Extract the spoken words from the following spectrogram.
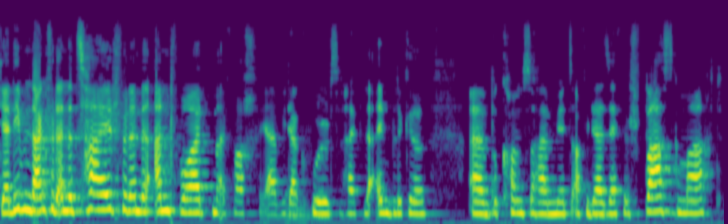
ja, lieben Dank für deine Zeit, für deine Antworten. Einfach, ja, wieder cool, total viele Einblicke äh, bekommen zu haben. Mir jetzt auch wieder sehr viel Spaß gemacht.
